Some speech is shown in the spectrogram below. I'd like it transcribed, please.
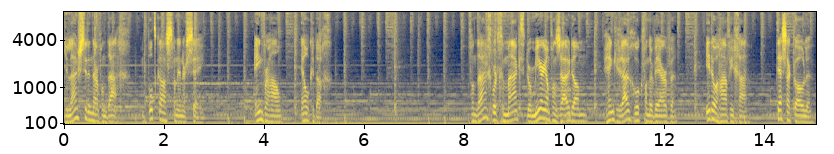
Je luisterde naar vandaag, een podcast van NRC. Eén verhaal, elke dag. Vandaag wordt gemaakt door Mirjam van Zuidam, Henk Ruigrok van der Werven, Ido Havinga, Tessa Kolen,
